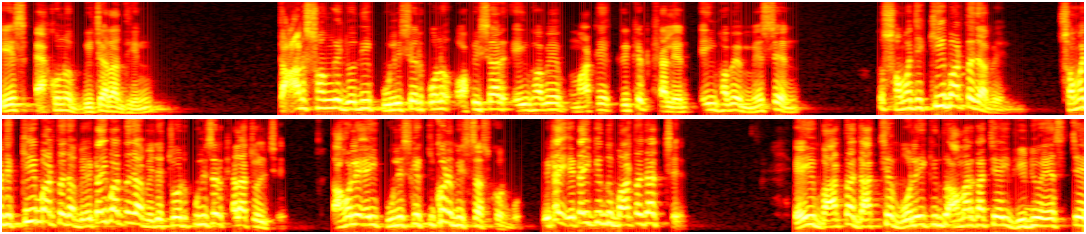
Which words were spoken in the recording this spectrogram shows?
কেস এখনও বিচারাধীন তার সঙ্গে যদি পুলিশের কোনো অফিসার এইভাবে মাঠে ক্রিকেট খেলেন, এইভাবে মেশেন, তো সমাজে কি বার্তা যাবে? সমাজে কি বার্তা যাবে? এটাই বার্তা যাবে যে চোর পুলিশের খেলা চলছে। তাহলে এই পুলিশকে কি করে বিশ্বাস করব? এটাই এটাই কিন্তু বার্তা যাচ্ছে। এই বার্তা যাচ্ছে বলেই কিন্তু আমার কাছে এই ভিডিও এসছে।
